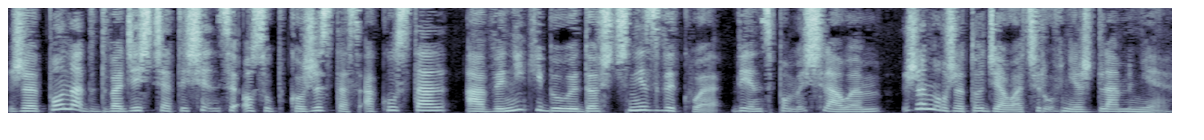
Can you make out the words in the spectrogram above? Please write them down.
że ponad 20 tysięcy osób korzysta z Akustal, a wyniki były dość niezwykłe, więc pomyślałem, że może to działać również dla mnie.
